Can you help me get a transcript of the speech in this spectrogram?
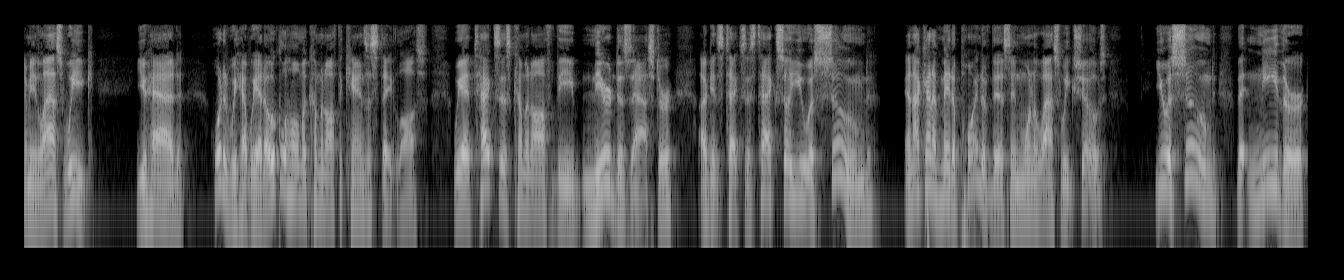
I mean, last week you had what did we have? We had Oklahoma coming off the Kansas State loss. We had Texas coming off the near disaster against Texas Tech. So you assumed, and I kind of made a point of this in one of last week's shows, you assumed that neither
